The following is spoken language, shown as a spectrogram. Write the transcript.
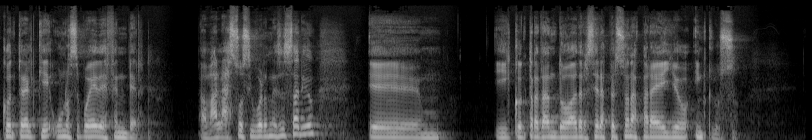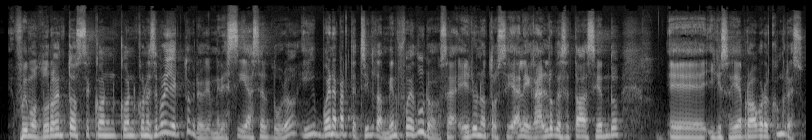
contra el que uno se puede defender, a balazos si fuera necesario, eh, y contratando a terceras personas para ello incluso. Fuimos duros entonces con, con- con ese proyecto, creo que merecía ser duro, y buena parte de Chile también fue duro, o sea, era una atrocidad legal lo que se estaba haciendo eh, y que se había aprobado por el Congreso.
